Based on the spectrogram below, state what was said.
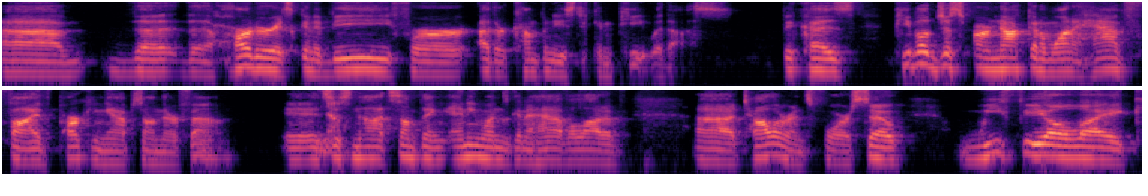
um, the the harder it's going to be for other companies to compete with us because people just are not going to want to have five parking apps on their phone. It's no. just not something anyone's going to have a lot of uh, tolerance for. So we feel like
